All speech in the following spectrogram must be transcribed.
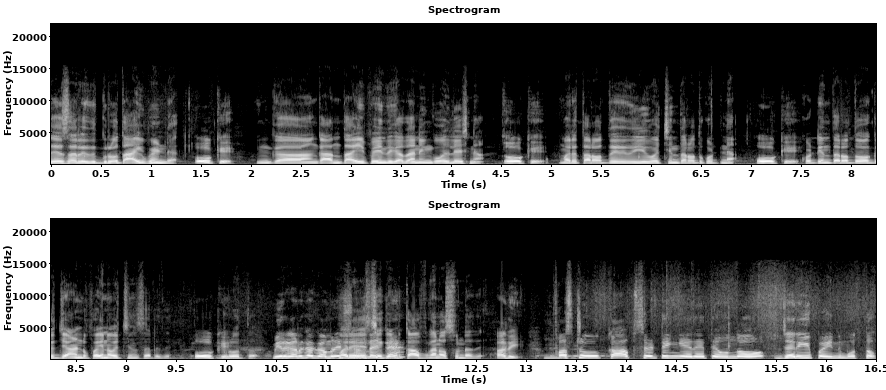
లేదు సార్ ఇది గ్రోత్ ఆగిపోయిండే. ఓకే ఇంకా ఇంకా అంతా అయిపోయింది కదా అని ఇంక వదిలేసిన. ఓకే. మరి తర్వాత ఇది వచ్చిన తర్వాత కొట్టిన. ఓకే. కొట్టిన తర్వాత ఒక జాండ్ పైన వచ్చింది సార్ ఇది. ఓకే. గ్రోత్ మీరు కనుక మరి సెకండ్ కాపు కానీ వస్తుండది. అది. ఫస్ట్ కాప్ సెట్టింగ్ ఏదైతే ఉందో జరిగిపోయింది మొత్తం.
